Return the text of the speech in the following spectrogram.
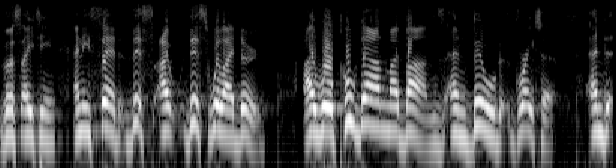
Verse 18, and he said, This I this will I do. I will pull down my barns and build greater, and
